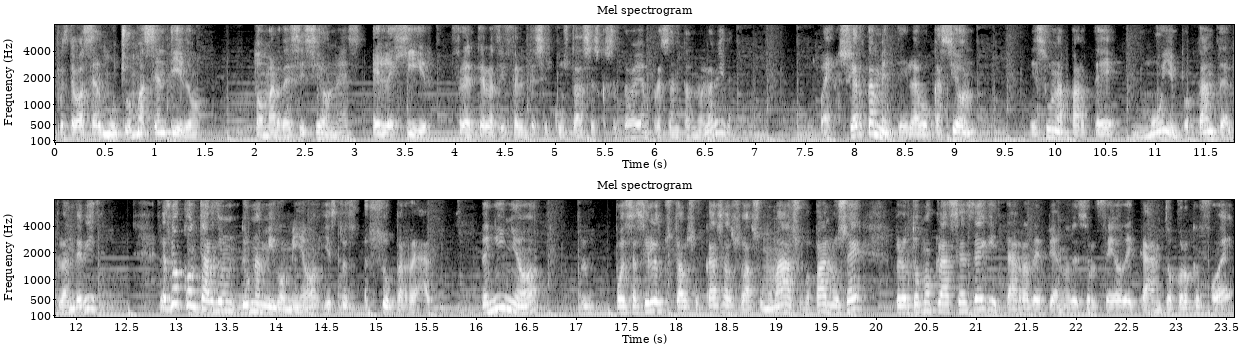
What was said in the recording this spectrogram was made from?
pues te va a hacer mucho más sentido tomar decisiones, elegir frente a las diferentes circunstancias que se te vayan presentando en la vida. Bueno, ciertamente la vocación es una parte muy importante del plan de vida. Les voy a contar de un, amigo mío, y esto es súper real. De niño, pues así les gustaba su casa, a su mamá, a su papá, no sé, pero tomó clases de guitarra, de piano, de solfeo, de canto, creo que fue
